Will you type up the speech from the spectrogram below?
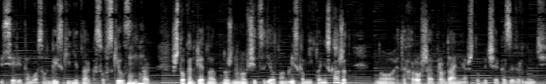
из серии там у вас английский не так, soft skills uh-huh. не так. Что конкретно нужно научиться делать на английском, никто не скажет, но это хорошее оправдание, чтобы человека завернуть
